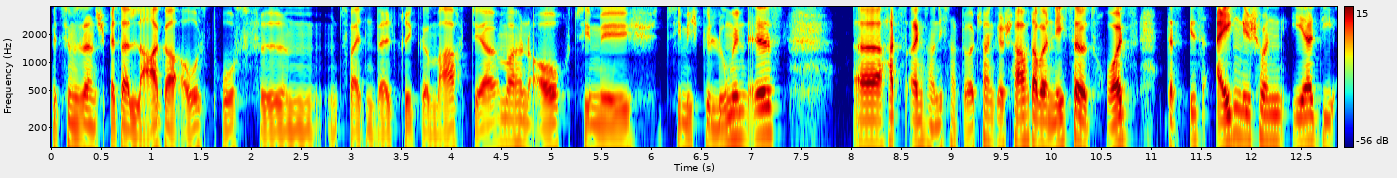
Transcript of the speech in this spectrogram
beziehungsweise einen später Lagerausbruchsfilm im Zweiten Weltkrieg gemacht, der immerhin auch ziemlich, ziemlich gelungen ist. Äh, hat es eigentlich noch nicht nach Deutschland geschafft, aber nichtsdestotrotz, das ist eigentlich schon eher die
